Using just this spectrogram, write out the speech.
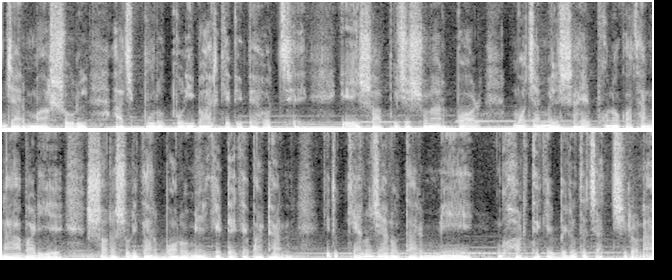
যার মাসুল আজ পুরো পরিবারকে দিতে হচ্ছে। এই সব কিছু শোনার পর মোজাম্মেল সাহেব কোনো কথা না বাড়িয়ে সরাসরি তার বড় মেয়েকে ডেকে পাঠান। কিন্তু কেন যেন তার মেয়ে ঘর থেকে বেরোতে চাচ্ছিল না?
